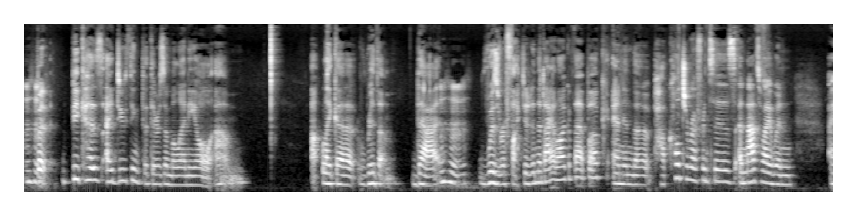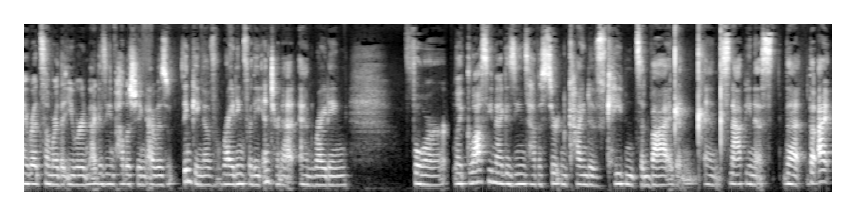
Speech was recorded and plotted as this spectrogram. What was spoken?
Mm -hmm. But because I do think that there's a millennial, um, uh, like a rhythm that mm -hmm. was reflected in the dialogue of that book and in the pop culture references. And that's why when I read somewhere that you were in magazine publishing, I was thinking of writing for the internet and writing for like glossy magazines have a certain kind of cadence and vibe and and snappiness that that I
